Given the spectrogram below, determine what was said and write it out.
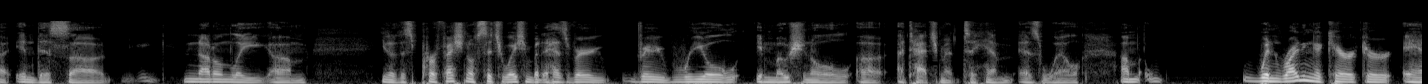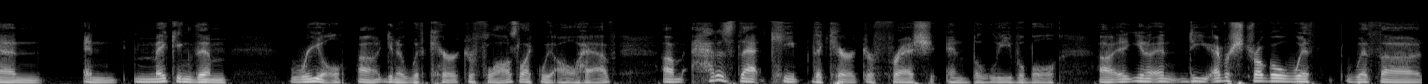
uh, in this not only um you know this professional situation but it has very very real emotional uh attachment to him as well um when writing a character and and making them real uh you know with character flaws like we all have um, how does that keep the character fresh and believable? Uh, you know, and do you ever struggle with with uh,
